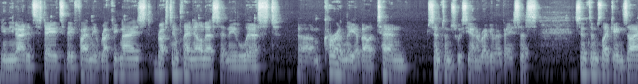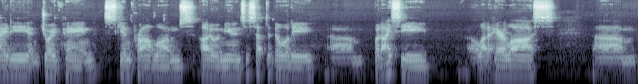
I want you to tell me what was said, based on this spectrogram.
in the United States, they finally recognized breast implant illness and they list um, currently about 10 symptoms we see on a regular basis. Symptoms like anxiety and joint pain, skin problems, autoimmune susceptibility. Um, but I see a lot of hair loss, um,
